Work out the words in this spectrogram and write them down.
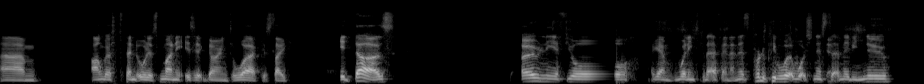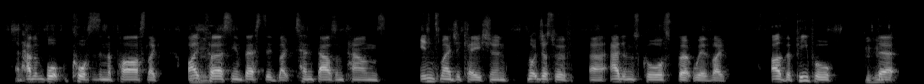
um i'm going to spend all this money is it going to work it's like it does only if you're again willing to put that effort in. And there's probably people watching this yeah. that are maybe new and haven't bought courses in the past. Like mm-hmm. I personally invested like ten thousand pounds into my education, not just with uh, Adam's course, but with like other people. Mm-hmm. That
